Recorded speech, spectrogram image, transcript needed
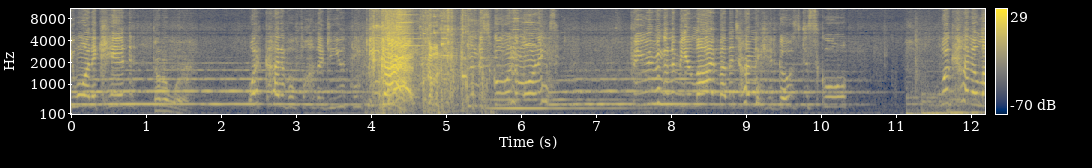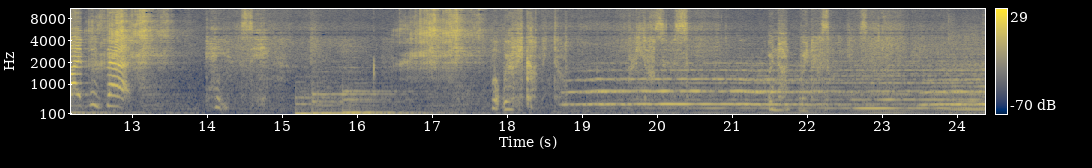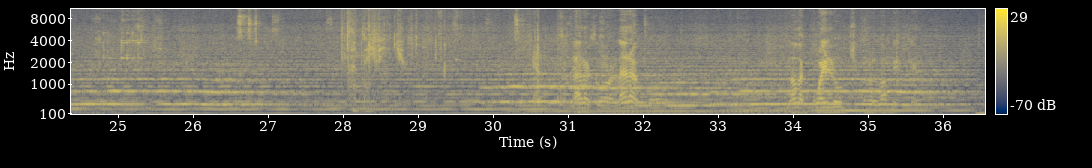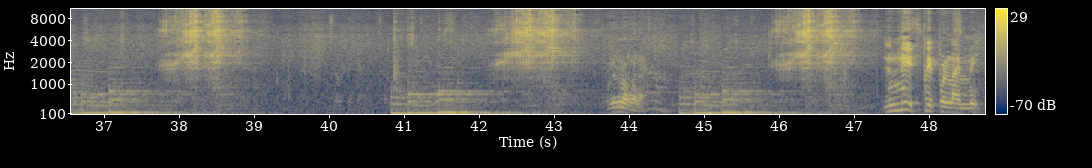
You want a kid? Tell her where. What kind of a father do you think you God! Come on. Going to school in the mornings? Are you even going to be alive by the time the kid goes to school? What kind of life is that? Can't you see what were we're becoming to? We're losers. We're not winners. Her go. Another quaalude, you're gonna love me again. Look at that. You need people like me.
